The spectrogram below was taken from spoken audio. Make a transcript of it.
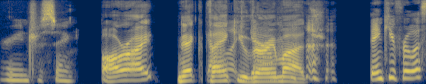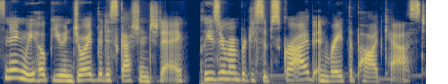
Very interesting. All right. Nick, Gotta thank you very much. thank you for listening. We hope you enjoyed the discussion today. Please remember to subscribe and rate the podcast.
